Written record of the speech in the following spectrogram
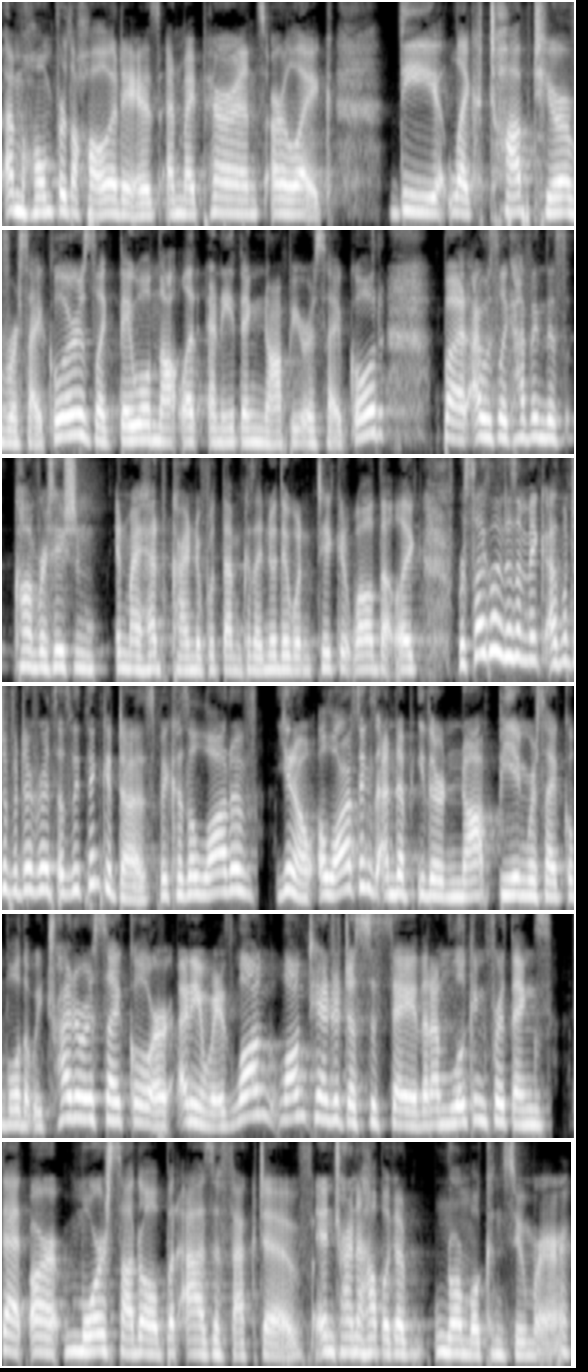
I'm home for the holidays and my parents are like the like top tier of recyclers. Like they will not let anything not be recycled. But I was like having this conversation in my head kind of with them because I knew they wouldn't take it well that like recycling doesn't make as much of a difference as we think it does because a lot of, you know, a lot of things end up either not being recyclable that we try to recycle or anyways, long, long tangent just to say that I'm looking for things that are more subtle but as effective in trying to help like a normal consumer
